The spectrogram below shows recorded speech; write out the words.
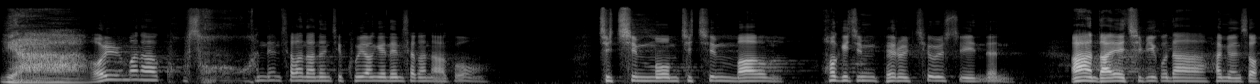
이야 얼마나 고소한 냄새가 나는지 고향의 냄새가 나고 지친 몸 지친 마음 허기진 배를 채울 수 있는 아 나의 집이구나 하면서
